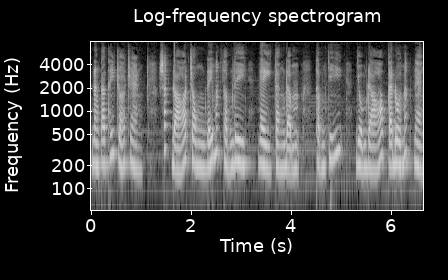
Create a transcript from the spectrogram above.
Nàng ta thấy rõ ràng, sắc đỏ trong đáy mắt thẩm ly ngày càng đậm, thậm chí nhuộm đỏ cả đôi mắt nàng.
